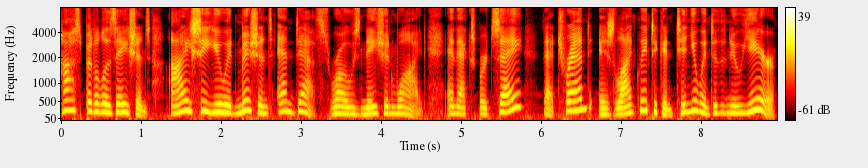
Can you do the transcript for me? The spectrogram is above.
hospitalizations, ICU admissions, and deaths rose nationwide. And experts say that trend is likely to continue into the new year.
